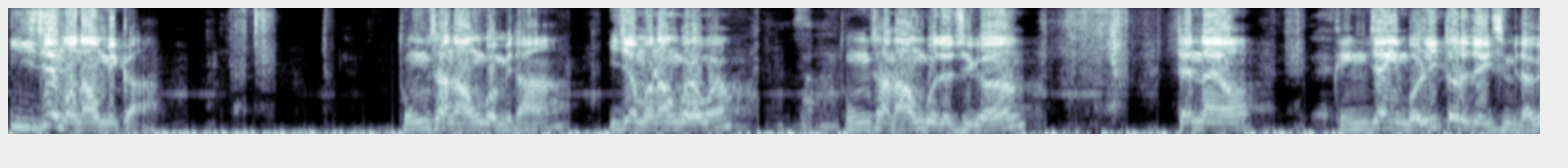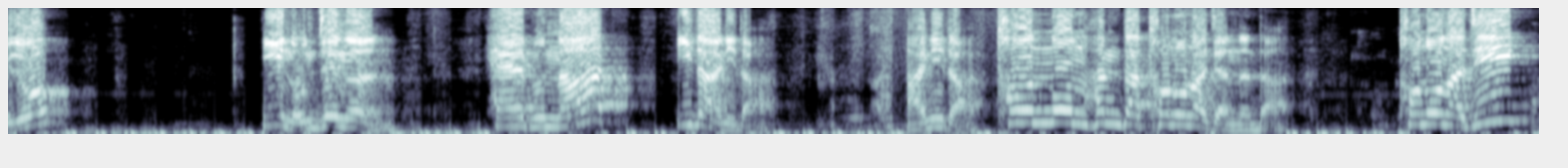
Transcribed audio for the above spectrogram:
이제 뭐 나옵니까? 동사 나온 겁니다. 이제 뭐 나온 거라고요? 동사 나온 거죠 지금 됐나요? 네. 굉장히 멀리 떨어져 있습니다 그죠? 이 논쟁은 have not 이다 아니다 아니다 on 한다 on 하지 않는다 on 하지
